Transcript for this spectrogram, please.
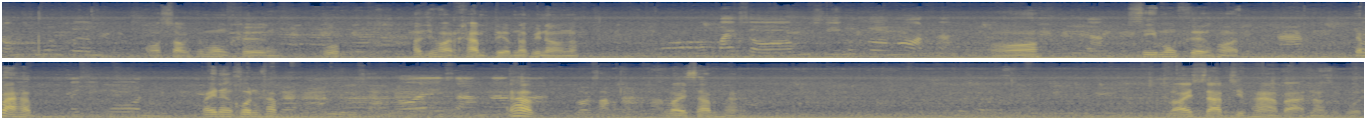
สองชั่วโมงเกินอ๋อสองชั่วโมงครึ่งโอ้เขาจะหอดข้ามเติมเนาะพี่น้องเนาะออกไปสองสี่โมงเกินหอดค่ะอ๋อจ้ะสี่โมงครึ่งหอดครับเจ้าบ่าวครับ ไปกี่คนไปหนึ่งคนครับร้อยสามห้าครับ ร้อยสามห้าร้อยสามสิบห้าบาทนองสกุล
